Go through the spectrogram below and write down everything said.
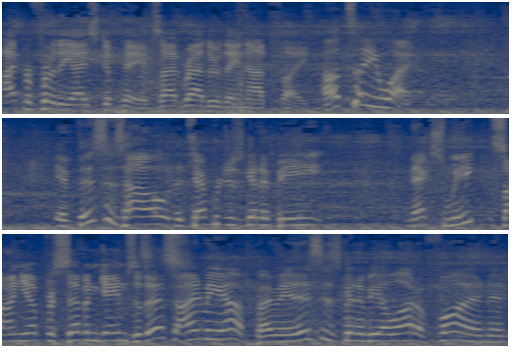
I prefer the ice capades. I'd rather they not fight. I'll tell you what. If this is how the temperature is going to be next week, sign you up for seven games of this. Sign me up. I mean, this is going to be a lot of fun. And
